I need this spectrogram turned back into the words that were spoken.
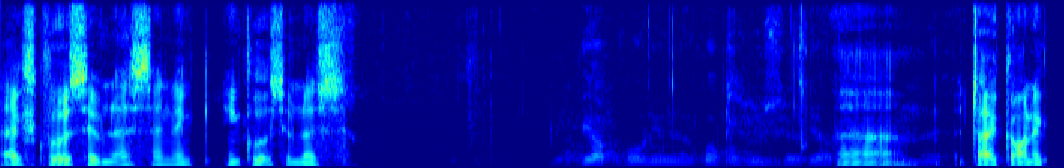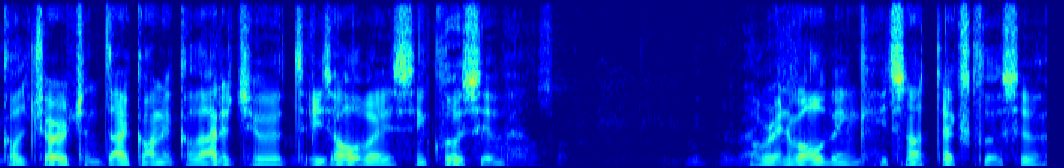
exclusiveness and in- inclusiveness. Uh, diaconical church and diaconical attitude is always inclusive or involving, it's not exclusive.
